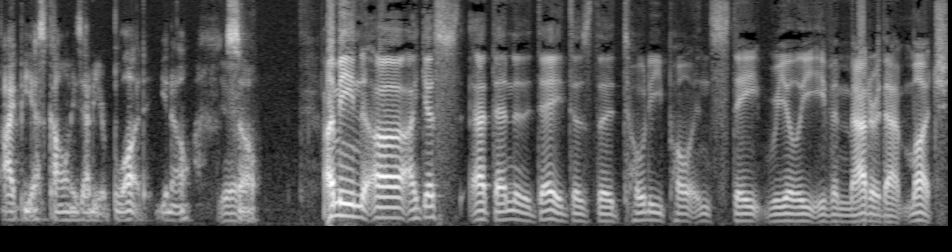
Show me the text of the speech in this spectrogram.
iPS colonies out of your blood. You know, yeah. so. I mean, uh, I guess at the end of the day, does the totipotent state really even matter that much?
